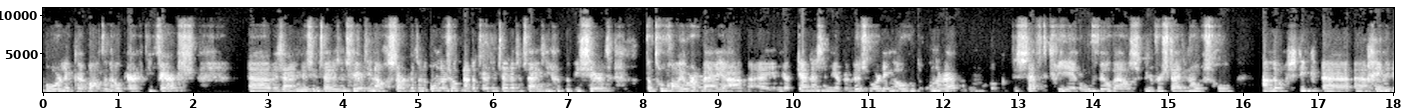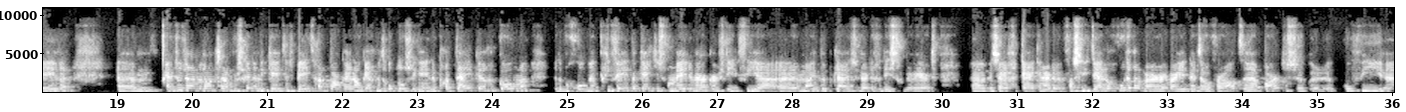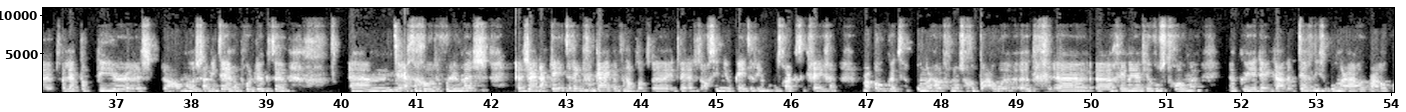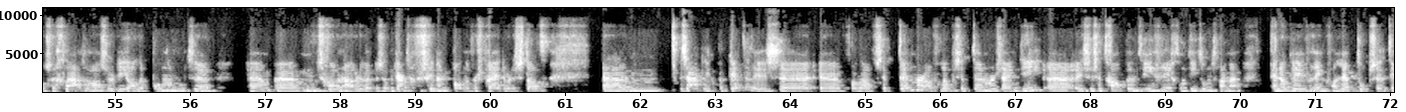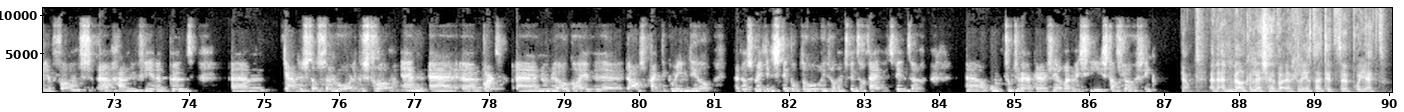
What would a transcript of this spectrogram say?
behoorlijk wat en ook erg divers. We zijn dus in 2014 al gestart met een onderzoek. Nou, dat werd in 2015 gepubliceerd. Dat droeg al heel erg bij aan uh, meer kennis en meer bewustwording over het onderwerp. Om ook besef te creëren hoeveel wij als universiteit en hogeschool aan logistiek genereren. Um, en toen zijn we langzaam verschillende ketens beter gaan pakken en ook echt met oplossingen in de praktijk gekomen. Dat begon met privépakketjes van medewerkers die via uh, MyPub-kluizen werden gedistribueerd. Uh, we zijn gaan kijken naar de facilitaire goederen, waar, waar je het net over had, uh, Bart. Dus uh, koffie, toiletpapier, andere sanitaire producten. Um, echte grote volumes. We zijn naar catering gaan kijken, vanaf dat we in 2018 nieuwe cateringcontracten kregen. Maar ook het onderhoud van onze gebouwen genereert heel veel stromen. Dan kun je denken aan het technisch onderhoud, maar ook onze glazenwasser die alle panden moet uh, moet schoonhouden. We hebben zo'n 30 verschillende panden verspreid door de stad. Um, zakelijke pakketten is uh, uh, vanaf september, afgelopen september, zijn die, uh, is een centraal punt ingericht om die te ontvangen. En ook levering van laptops en telefoons gaan nu via dat punt. Um, ja, dus dat is een behoorlijke stroom. En Bart noemde ook al even de, afspraak, de Green Deal. dat is een beetje de stip op de horizon 2025 uh, om toe te werken naar zero-emissie stadslogistiek. Ja, en, en welke les hebben we geleerd uit dit project?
